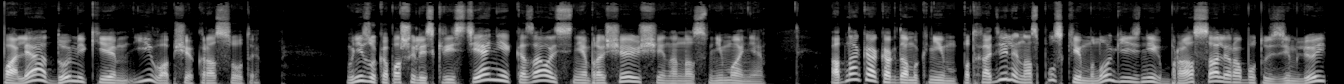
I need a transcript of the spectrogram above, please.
Поля, домики и вообще красоты. Внизу копошились крестьяне, казалось, не обращающие на нас внимания. Однако, когда мы к ним подходили на спуске, многие из них бросали работу с землей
